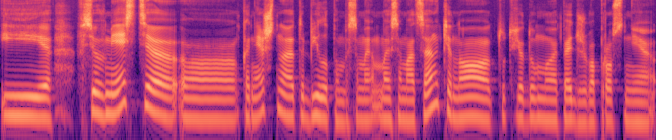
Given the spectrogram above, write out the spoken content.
И все вместе э, конечно, это било по моей самооценке, но тут, я думаю, опять же, вопрос не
